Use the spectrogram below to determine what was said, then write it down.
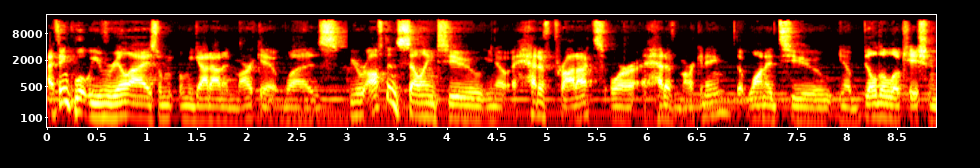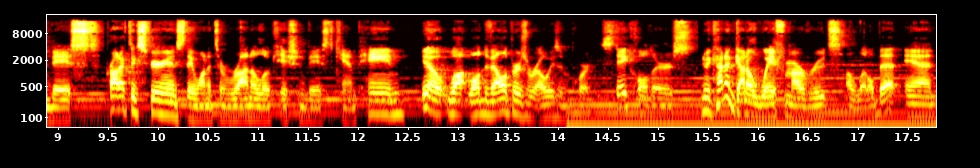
I think what we realized when, when we got out in market was we were often selling to, you know, a head of product or a head of marketing that wanted to, you know, build a location-based product experience. They wanted to run a location-based campaign. You know, while, while developers were always important stakeholders, we kind of got away from our roots a little bit and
